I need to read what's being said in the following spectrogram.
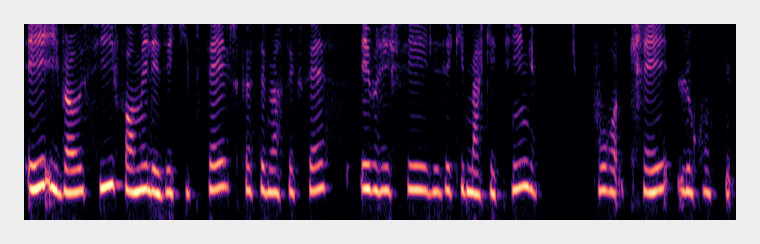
Et il va aussi former les équipes Sales, Customer Success et briefer les équipes marketing pour créer le contenu.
